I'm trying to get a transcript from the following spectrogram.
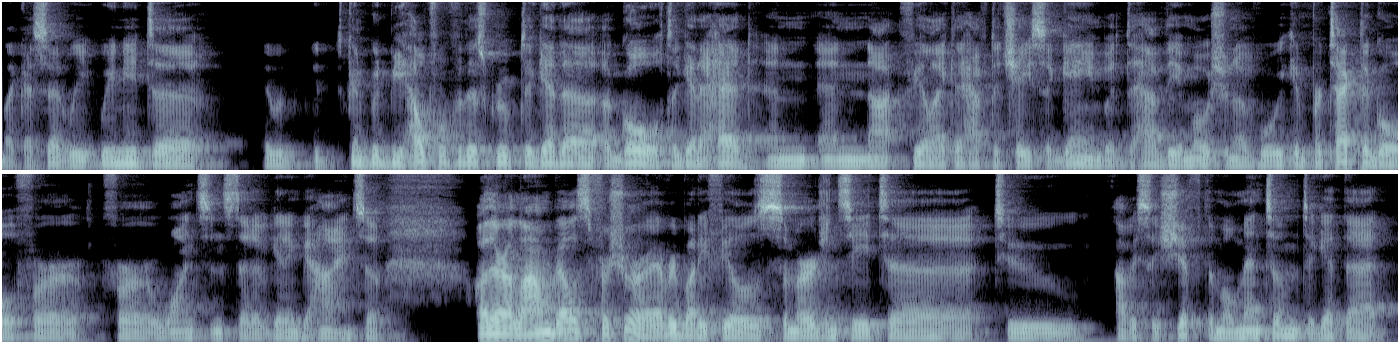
like I said, we we need to. It would would be helpful for this group to get a, a, goal, to get ahead, and and not feel like they have to chase a game, but to have the emotion of well, we can protect a goal for for once instead of getting behind. So, are there alarm bells? For sure, everybody feels some urgency to to obviously shift the momentum to get that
